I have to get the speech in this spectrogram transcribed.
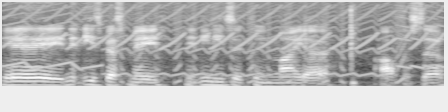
Yay, Nittany's best maid. Nittany needs to clean my uh, office though.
